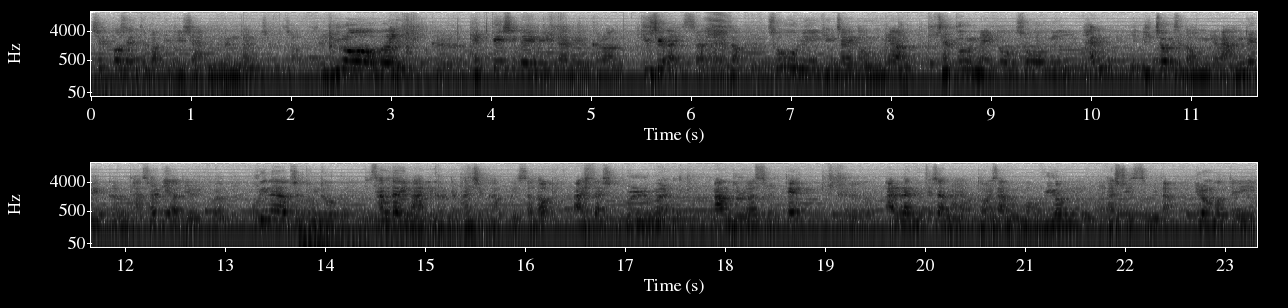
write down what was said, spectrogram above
7%밖에 되지 않는다는 점이죠. 유럽은 그 100데시벨이라는 그런 규제가 있어요. 그래서 소음이 굉장히 넘으면 제품에도 소음이 한 일정에서 넘으면 안 되게끔 다 설계가 되어 있고요. 우리나라 제품도 상당히 많이 그런데 관심 갖고 있어서 아시다시피 볼륨을 막 눌렀을 때 그 알람이 뜨잖아요. 더 이상 뭐 위험할 수 있습니다. 이런 것들이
